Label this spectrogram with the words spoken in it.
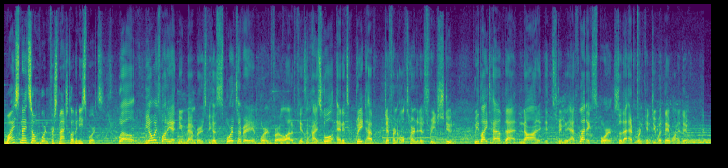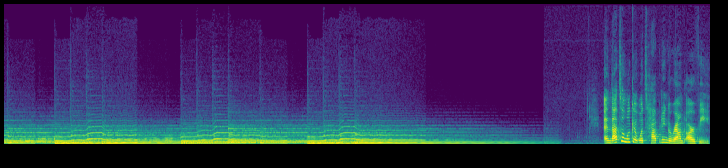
Why is tonight so important for Smash Club and esports? Well, we always want to get new members because sports are very important for a lot of kids in high school, and it's great to have different alternatives for each student. We'd like to have that non extremely athletic sport so that everyone can do what they want to do. And that's a look at what's happening around RV.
